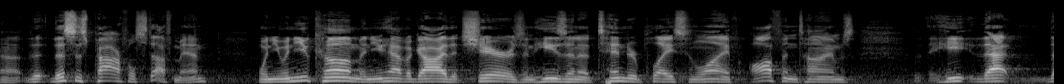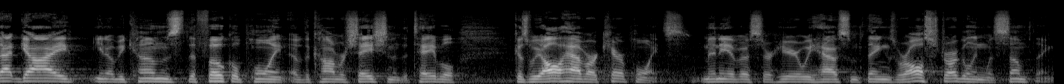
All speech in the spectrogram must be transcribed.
uh, th- this is powerful stuff, man when you, when you come and you have a guy that shares and he's in a tender place in life, oftentimes he, that, that guy you know, becomes the focal point of the conversation at the table. because we all have our care points. Many of us are here, we have some things, we're all struggling with something.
